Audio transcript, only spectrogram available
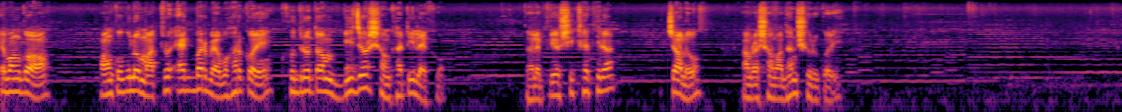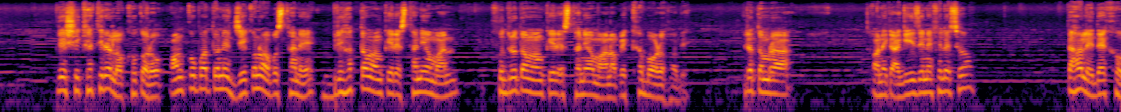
এবং গ অঙ্কগুলো মাত্র একবার ব্যবহার করে ক্ষুদ্রতম বীজোর সংখ্যাটি লেখো। তাহলে প্রিয় শিক্ষার্থীরা, চলো আমরা সমাধান শুরু করি। প্রিয় শিক্ষার্থীরা, লক্ষ্য করো অঙ্কপতনের যে কোনো অবস্থানে বৃহত্তম অঙ্কের স্থানীয় মান ক্ষুদ্রতম অঙ্কের স্থানীয় মান অপেক্ষা বড় হবে। এটা তোমরা অনেক আগেই জেনে ফেলেছো। তাহলে দেখো,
